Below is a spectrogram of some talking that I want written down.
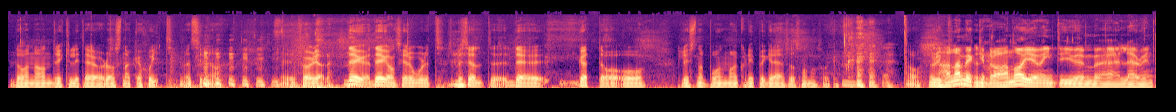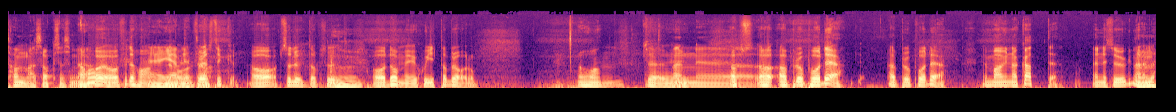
Då när han dricker lite öl och snackar skit med sina eh, följare. Det, är- det är ganska roligt. Speciellt eh, det är gött att, att lyssna på när man klipper gräs och sådana saker. Ja, Han har mycket bra. Han har ju intervjuer med Larry och Thomas också som jag... Ja, ja för det har han. är Det har jävligt han. Flera bra. stycken. Ja absolut, absolut. Mm. Ja de är ju skitabra de. Ja, Mm. Det är Men... eh, Abs- a- apropå det. Apropå det. Magna Katte. Är ni sugna Mm. eller?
